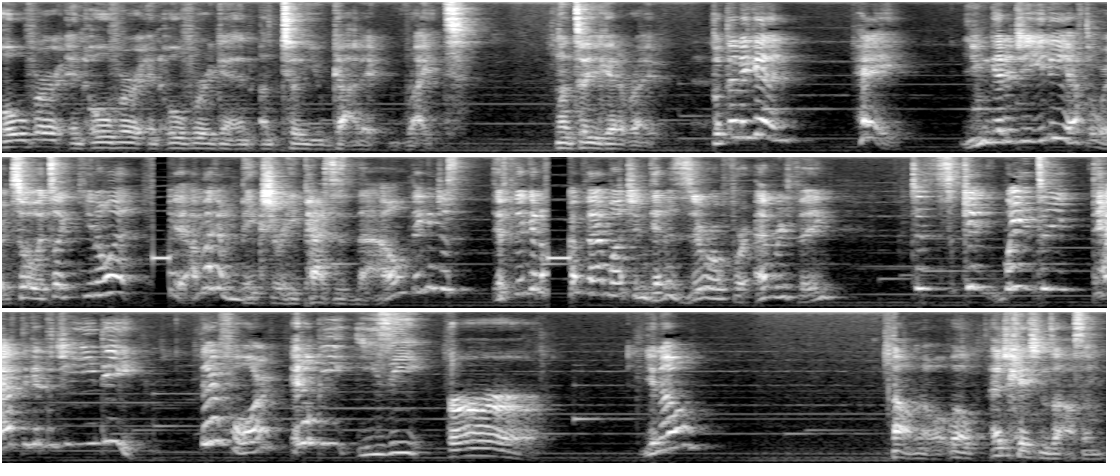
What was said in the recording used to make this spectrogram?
over and over and over again until you got it right. Until you get it right. But then again, hey, you can get a GED afterwards. So it's like, you know what? It. I'm not gonna make sure he passes now. They can just, if they're gonna up that much and get a zero for everything, just get, wait until you have to get the GED. Therefore, it'll easier. You know? Oh no, well, education's awesome.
